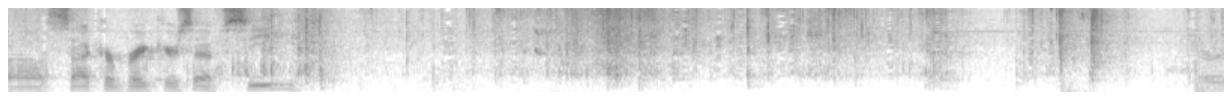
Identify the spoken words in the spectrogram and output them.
Uh, Soccer Breakers FC. Or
